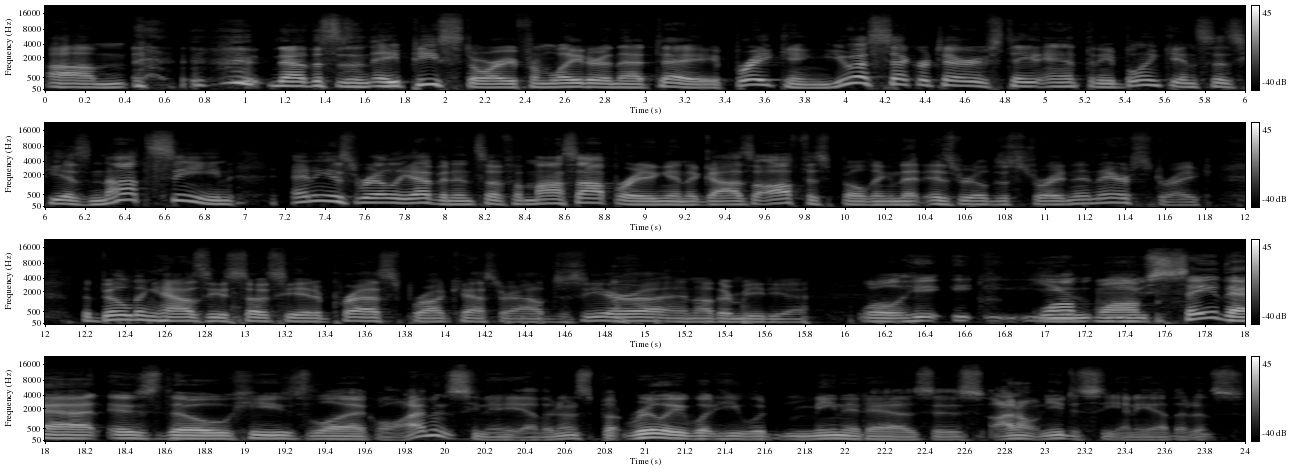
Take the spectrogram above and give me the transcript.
Um, now, this is an AP story from later in that day. Breaking U.S. Secretary of State Antony Blinken says he has not seen any Israeli evidence of Hamas operating in a Gaza office building that Israel destroyed in an airstrike. The building housed the Associated Press, broadcaster Al Jazeera, and other media. Well, he, he you, Womp womp. you say that as though he's like, well, I haven't seen any evidence, but really what he would mean it as is, I don't need to see any evidence.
